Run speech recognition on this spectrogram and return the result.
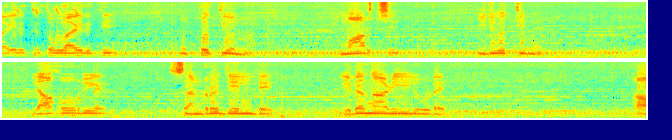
ആയിരത്തി തൊള്ളായിരത്തി മുപ്പത്തിയൊന്ന് മാർച്ച് ഇരുപത്തിമൂന്ന് ലാഹോറിലെ സെൻട്രൽ ജയിലിന്റെ ഇടനാഴിയിലൂടെ ആ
